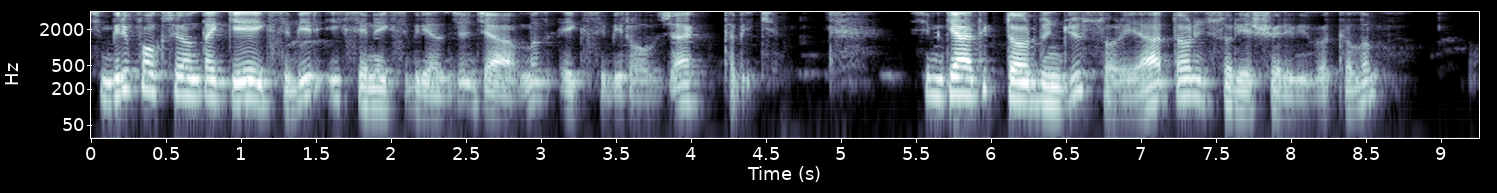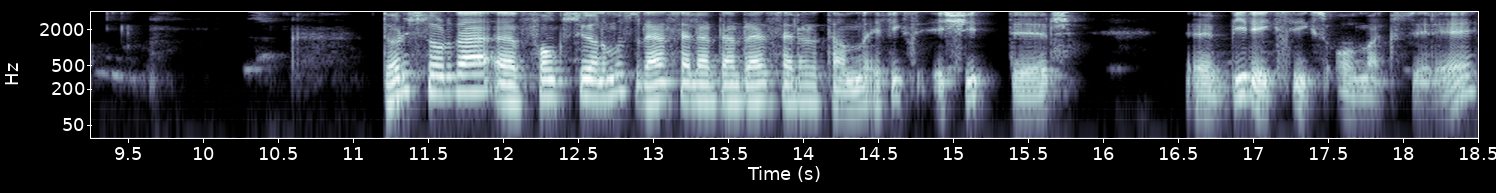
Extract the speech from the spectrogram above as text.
Şimdi bir fonksiyonda g eksi 1, x yerine eksi 1 yazınca cevabımız eksi 1 olacak tabii ki. Şimdi geldik dördüncü soruya. Dördüncü soruya şöyle bir bakalım. Dördüncü soruda e, fonksiyonumuz reel sayılara tamlı fx eşittir. 1 e, eksi x olmak üzere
